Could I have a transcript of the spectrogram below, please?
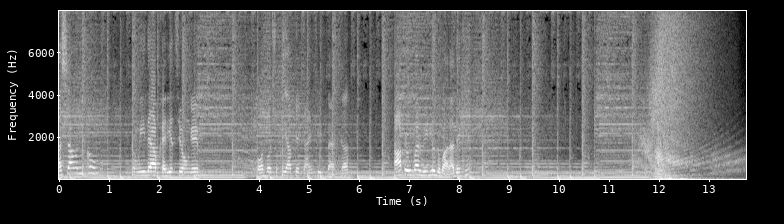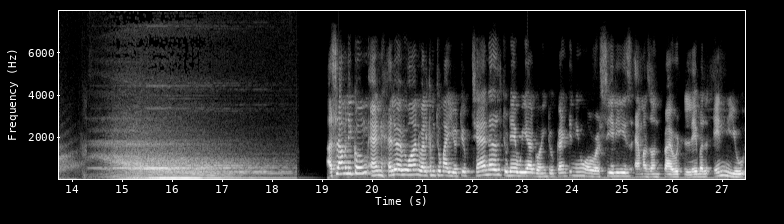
असलकुम उम्मीद है आप खैरियत से होंगे। बहुत बहुत शुक्रिया आपके काइंड फीडबैक का। आप एक बार वीडियो दोबारा देखें। असलकुम and hello every welcome to my YouTube channel today we are going to continue our series Amazon private label in you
